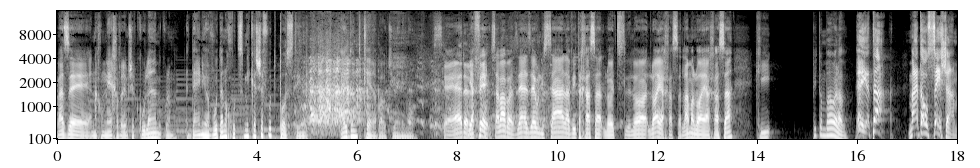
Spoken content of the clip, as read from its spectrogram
ואז אה, אנחנו נהיה חברים של כולם, וכולם עדיין יאהבו אותנו, חוץ מכשפות פוסטים. I don't care about you anymore. בסדר. יפה, סבבה, זה, זה, הוא ניסה להביא את החסה, לא. לא, לא היה חסה. למה לא היה חסה? כי פתאום באו אליו, היי, אתה! מה אתה עושה שם?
